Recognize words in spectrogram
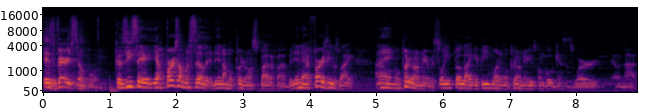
It's very simple. Cause he said, yeah, first I'm gonna sell it, then I'm gonna put it on Spotify. But then at first he was like, I ain't gonna put it on there. But so he felt like if he wasn't gonna put it on there, he was gonna go against his word of not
